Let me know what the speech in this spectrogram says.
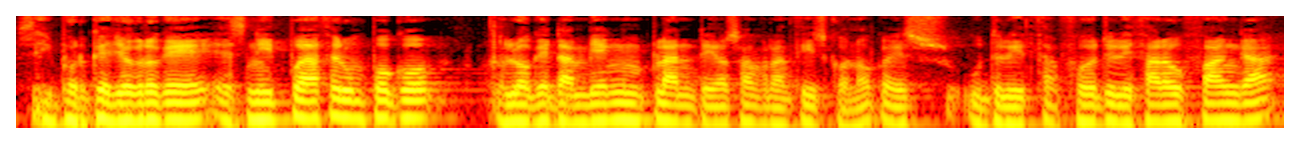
Sí, porque yo creo que Smith puede hacer un poco lo que también planteó San Francisco, ¿no? Que es utilizar, fue utilizar a Ufanga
